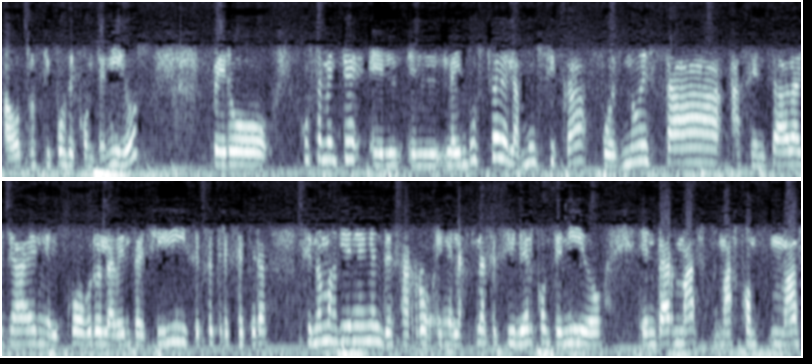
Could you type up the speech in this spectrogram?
a otros tipos de contenidos, pero justamente la industria de la música pues no está asentada ya en el cobro, la venta de CDs, etcétera, etcétera, sino más bien en el desarrollo, en el, la accesibilidad del contenido, en dar más, más, más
